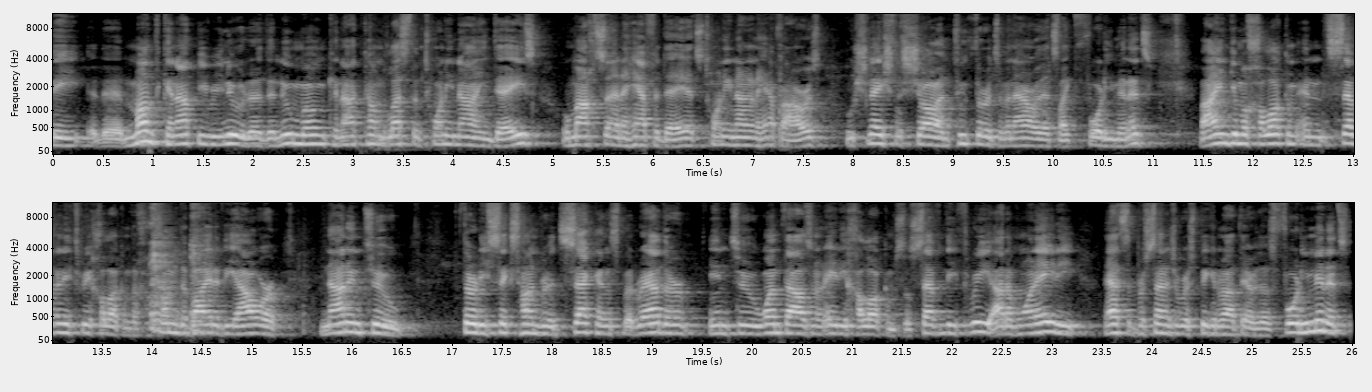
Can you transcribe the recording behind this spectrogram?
the, the month cannot be renewed. The new moon cannot come less than 29 days, umachsa and a half a day, it's 29 and a half hours, Ushnei Shlisha, and two thirds of an hour, that's like 40 minutes. Vayin Gimel Chalakim, and 73 Chalakim. The Chacham divided the hour not into 3,600 seconds, but rather into 1,080 Chalakim. So 73 out of 180, that's the percentage we're speaking about there. Those 40 minutes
